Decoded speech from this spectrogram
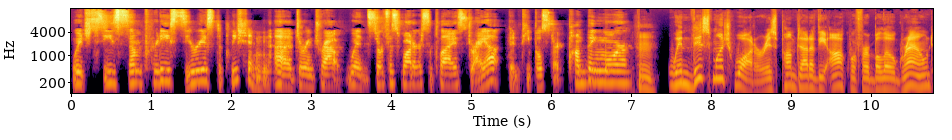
which sees some pretty serious depletion uh, during drought when surface water supplies dry up and people start pumping more. Hmm. When this much water is pumped out of the aquifer below ground,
